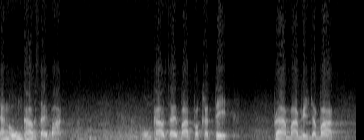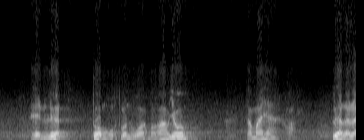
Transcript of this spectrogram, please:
ยังหุงข้าวใส่บาตรหุงข้าวใส่บาตรปกติ พระมาบิณฑบาตเห็นเลือดตัวหมูทวนหัว บอกอ้าวโยมทำไมอะ เลือดอะไร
